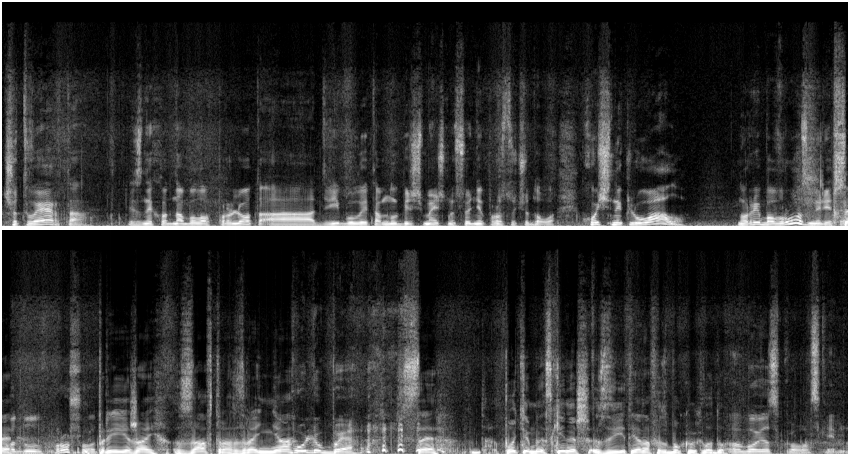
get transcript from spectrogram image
четверта. З них одна була в прольот, а дві були там ну, більш-менш. Ну, сьогодні просто чудово. Хоч не клювало, але риба в розмірі, Все. треба було. Приїжджай завтра, зрання, Полюбе. все. Потім скинеш звіт, я на Фейсбук викладу. Обов'язково скину.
